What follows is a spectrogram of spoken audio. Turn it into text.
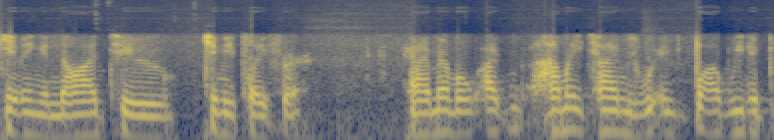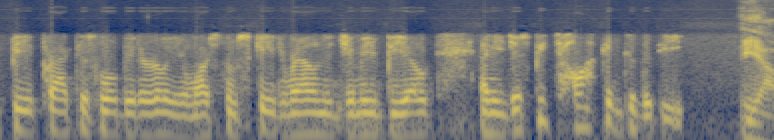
giving a nod to Jimmy Playfair. I remember I, how many times Bob we'd be at practice a little bit earlier and watch them skate around, and Jimmy would be out, and he'd just be talking to the D. Yeah.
